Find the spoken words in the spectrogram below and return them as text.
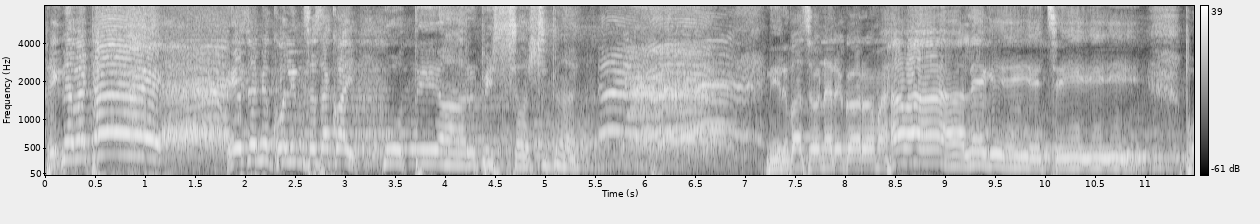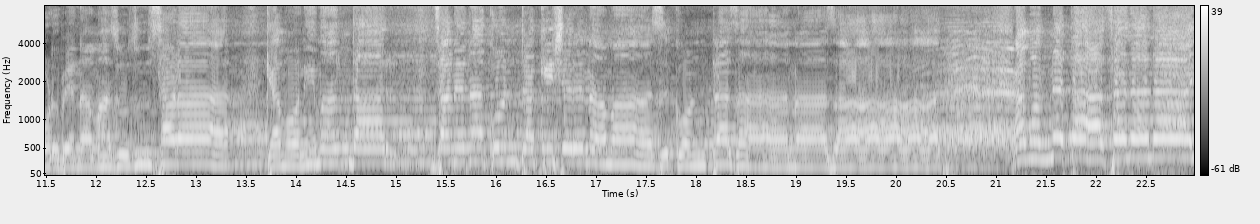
ঠিক না বেটা এই জন্য কলিম চাষা কয়, ওতে আর বিশ্বাস নাই। নির্বাচনের গরম হাওয়া লেগেছে। পড়বে নামাজ উজু ছাড়া কেমন ইমানদার? জানে না কোনটা কিসের নামাজ, কোনটা জানাজার। এমন নেতা আছে না নাই?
